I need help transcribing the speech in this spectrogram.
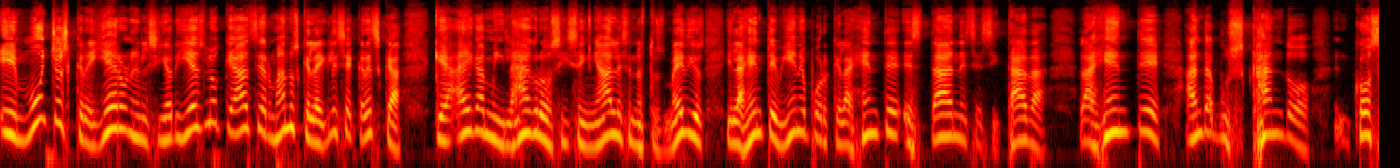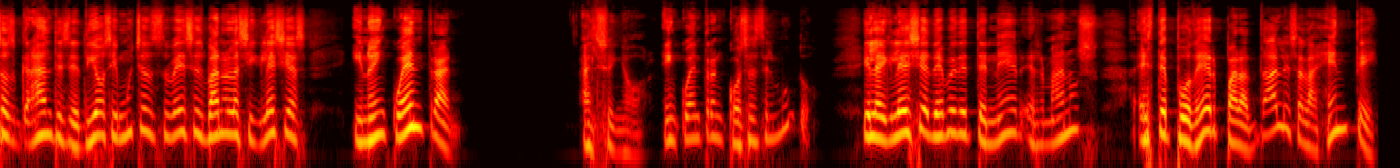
y muchos creyeron en el Señor. Y es lo que hace, hermanos, que la iglesia crezca, que haga milagros y señales en nuestros medios. Y la gente viene porque la gente está necesitada. La gente anda buscando cosas grandes de Dios y muchas veces van a las iglesias y no encuentran al Señor, encuentran cosas del mundo. Y la iglesia debe de tener, hermanos, este poder para darles a la gente,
